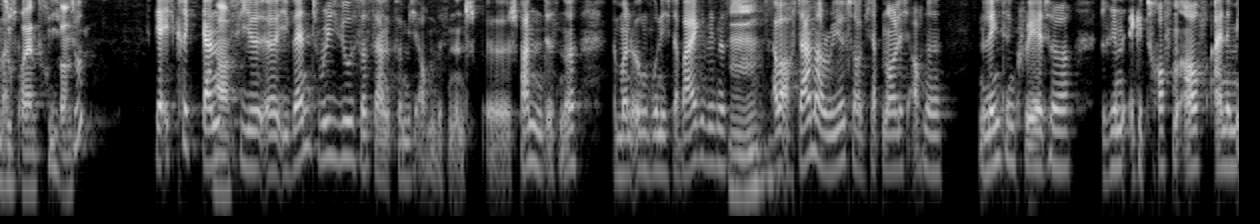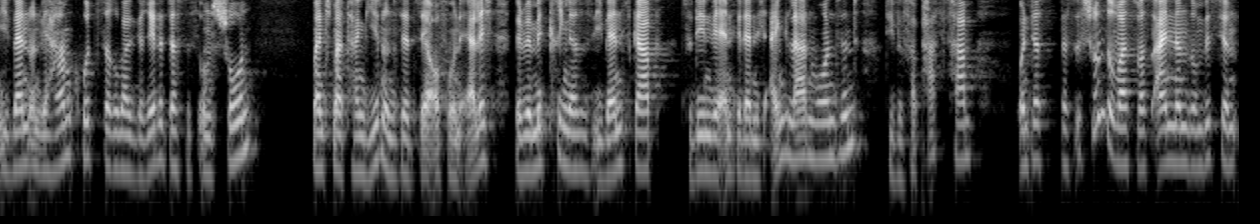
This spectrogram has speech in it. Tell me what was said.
super interessant. Siehst du? Ja, ich kriege ganz Ah. viel äh, Event-Reviews, was ja für mich auch ein bisschen äh, spannend ist, ne? wenn man irgendwo nicht dabei gewesen ist. Mhm. Aber auch da mal Real Talk. Ich habe neulich auch eine, eine LinkedIn-Creatorin getroffen auf einem Event und wir haben kurz darüber geredet, dass es uns schon manchmal tangiert und das ist jetzt sehr offen und ehrlich, wenn wir mitkriegen, dass es Events gab, zu denen wir entweder nicht eingeladen worden sind, die wir verpasst haben. Und das, das ist schon sowas, was einen dann so ein bisschen,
